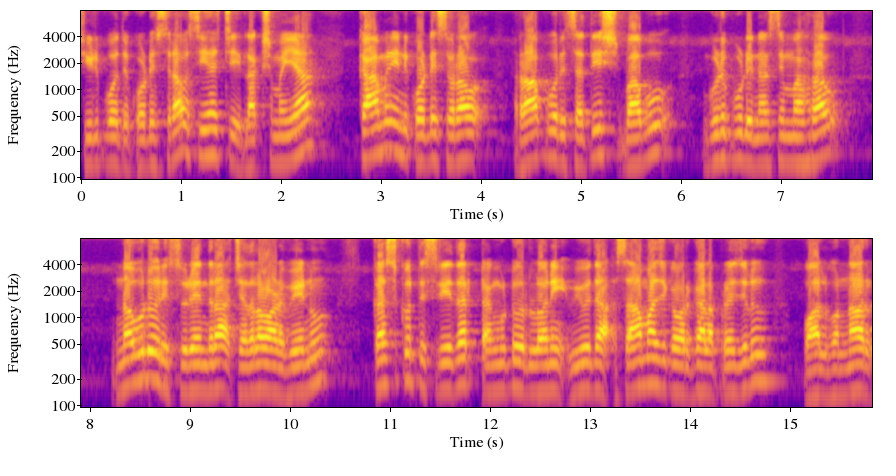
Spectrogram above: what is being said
చిడిపోతు కోటేశ్వరరావు సిహెచ్ లక్ష్మయ్య కామినేని కోటేశ్వరరావు రాపూరి సతీష్ బాబు గుడిపూడి నరసింహారావు నవులూరి సురేంద్ర చెదలవాడ వేణు కసుకుర్తి శ్రీధర్ టంగుటూరులోని వివిధ సామాజిక వర్గాల ప్రజలు పాల్గొన్నారు.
